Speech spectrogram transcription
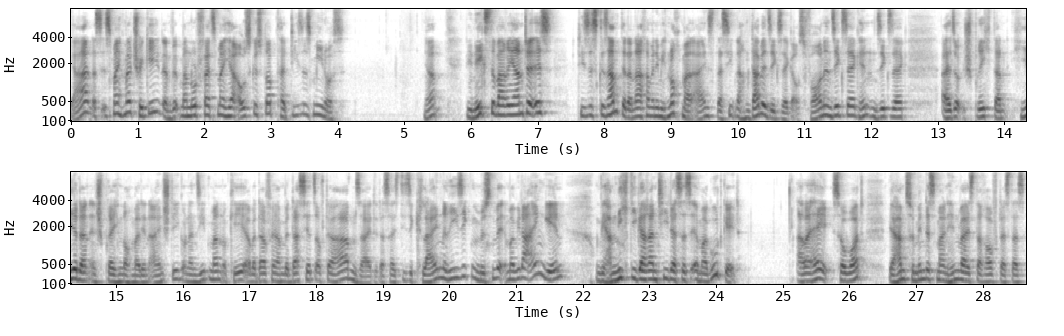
Ja, das ist manchmal tricky. Dann wird man notfalls mal hier ausgestoppt, hat dieses Minus. Ja? Die nächste Variante ist dieses gesamte. Danach haben wir nämlich nochmal eins. Das sieht nach einem Double Zigzag aus. Vorne ein Zigzag, hinten ein Zigzag. Also sprich dann hier dann entsprechend nochmal den Einstieg und dann sieht man, okay, aber dafür haben wir das jetzt auf der Habenseite. Das heißt, diese kleinen Risiken müssen wir immer wieder eingehen und wir haben nicht die Garantie, dass das immer gut geht. Aber hey, so what? Wir haben zumindest mal einen Hinweis darauf, dass das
